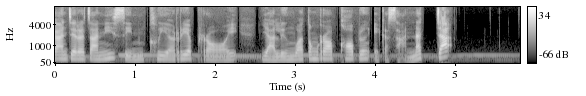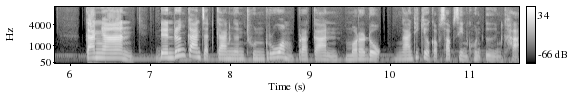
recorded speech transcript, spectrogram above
การเจรจาหนี้สินเคลียร์เรียบร้อย อย่าลืมว่าต้องรอบคอบเรื่องเอกสารนะจ๊ะ การงานเด่นเรื่องการจัดการเงินทุนร่วม ประกัน มรดก งานที่เกี่ยวกับทรัพย์สินคนอื่นค่ะ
